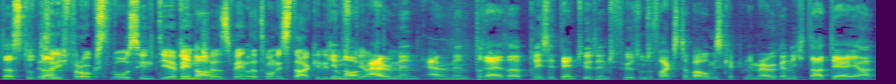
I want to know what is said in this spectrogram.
Dass du Also dann, dich fragst, wo sind die Genau. Avengers, wenn der Tony Stark in die genau, Luft gejagt Iron wird? Man, Iron Man 3, der Präsident wird entführt und du fragst da, warum ist Captain America nicht da, der ja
